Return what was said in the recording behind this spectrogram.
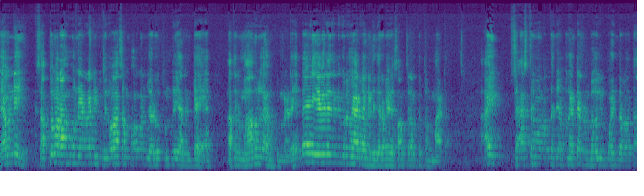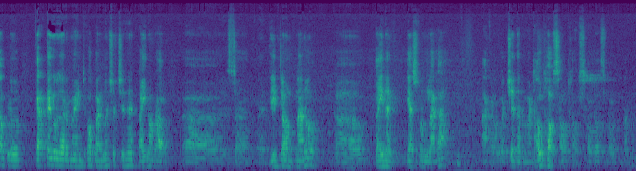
ఏమండి సప్తమ రాహు ఉన్నాడు నీకు విధవా సంభోగం జరుగుతుంది అని అంటే అతను మామూలుగా అనుకున్నాడు. "ఏ, ఏమీ లేదండి గురువుగారు అన్నాడు ఇది ఇరవై సంవత్సరాల క్రితం మాట. అయ్ శాస్త్రం అబద్ధం చెప్పదంటే రెండు రోజులు పోయిన తర్వాత అప్పుడు కరెక్టే గురుగారు మా ఇంటికి ఒక పని మనిషి వచ్చింది. నేను పైన ఒక దీంట్లో ఉంటున్నాను. పైన గెస్ట్ రూమ్ లాగా అక్కడ వచ్చేదన్నమాట. అవుట్ హౌస్ అవుట్ హౌస్ అవుట్ హౌస్లో ఉంటున్నాను.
